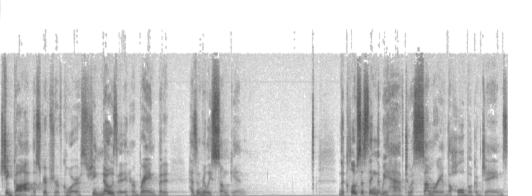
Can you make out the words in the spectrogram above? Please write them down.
She got the scripture, of course. She knows it in her brain, but it hasn't really sunk in. The closest thing that we have to a summary of the whole book of James,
